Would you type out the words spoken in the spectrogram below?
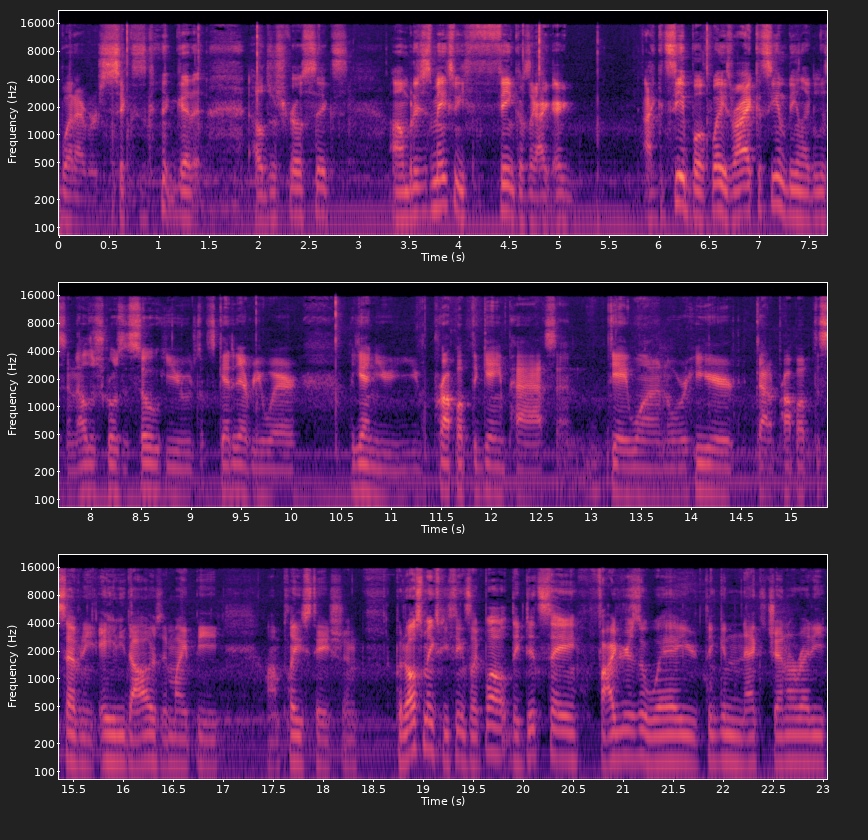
whatever six is gonna get it, Elder Scrolls six. Um, but it just makes me think. I was like, I, I, I could see it both ways, right? I could see him being like, listen, Elder Scrolls is so huge. Let's get it everywhere again, you, you prop up the Game Pass and day one over here, got to prop up the 70 $80 it might be on PlayStation. But it also makes me think like, well, they did say five years away, you're thinking next gen already.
